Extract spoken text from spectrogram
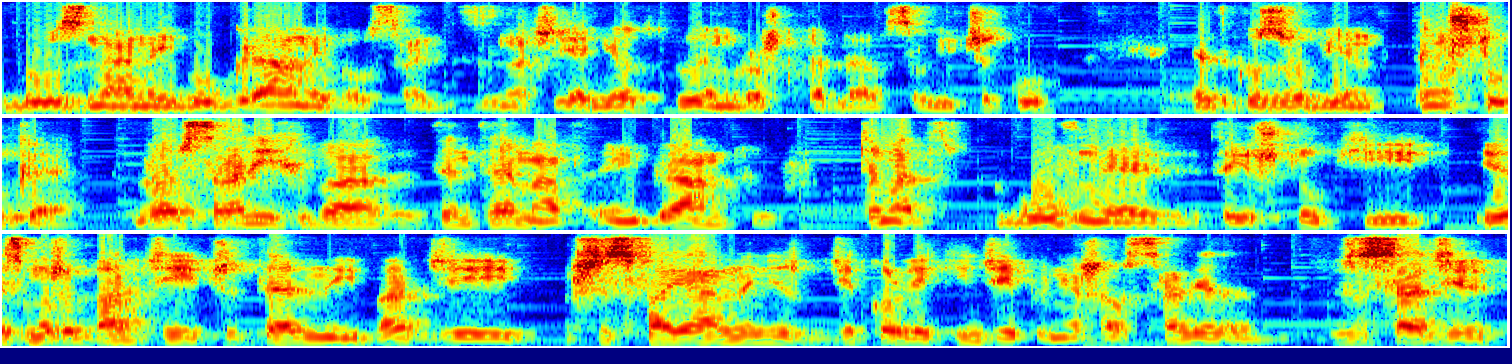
był znany i był grany w Australii. To znaczy, ja nie odkryłem mrożka dla Australijczyków, ja tylko zrobiłem tę sztukę. W Australii chyba ten temat emigrantów, temat główny tej sztuki jest może bardziej czytelny i bardziej przyswajalny niż gdziekolwiek indziej, ponieważ Australia w zasadzie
